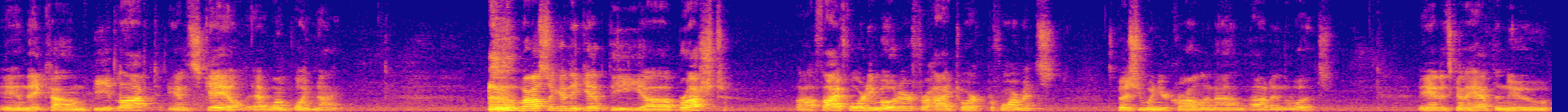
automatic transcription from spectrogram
and they come beadlocked and scaled at 1.9. We're also going to get the uh, brushed uh, 540 motor for high torque performance, especially when you're crawling on, out in the woods. And it's going to have the new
